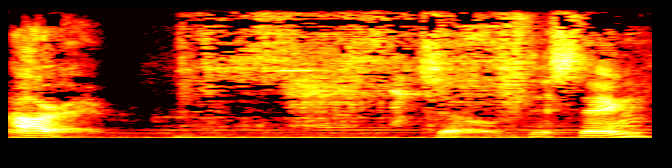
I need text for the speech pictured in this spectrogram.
Alright. So, this thing.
